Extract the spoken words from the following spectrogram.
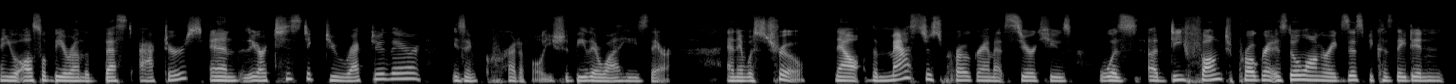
and you'll also be around the best actors. And the artistic director there is incredible. You should be there while he's there. And it was true. Now, the master's program at Syracuse was a defunct program. It no longer exists because they didn't,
